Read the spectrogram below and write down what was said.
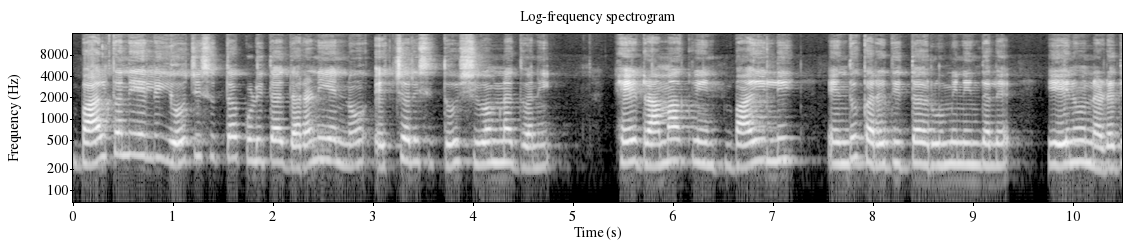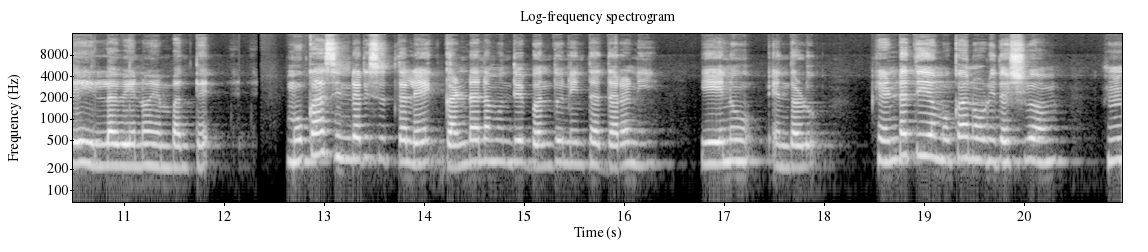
ಬಾಲ್ಕನಿಯಲ್ಲಿ ಯೋಚಿಸುತ್ತಾ ಕುಳಿತ ಧರಣಿಯನ್ನು ಎಚ್ಚರಿಸಿತು ಶಿವಂನ ಧ್ವನಿ. ಹೇ ಡ್ರಾಮಾ ಕ್ವೀನ್ ಬಾಯಿಲ್ಲಿ ಎಂದು ಕರೆದಿದ್ದ ರೂಮಿನಿಂದಲೇ. ಏನೂ ನಡೆದೇ ಇಲ್ಲವೇನೋ ಎಂಬಂತೆ. ಮುಖ ಸಿಂಡರಿಸುತ್ತಲೇ ಗಂಡನ ಮುಂದೆ ಬಂದು ನಿಂತ ಧರಣಿ ಏನು ಎಂದಳು. ಹೆಂಡತಿಯ ಮುಖ ನೋಡಿದ ಶಿವಂ ಹ್ಞೂ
